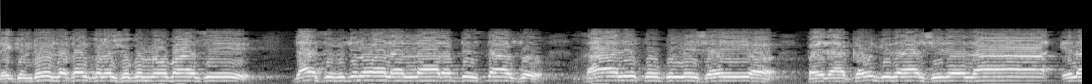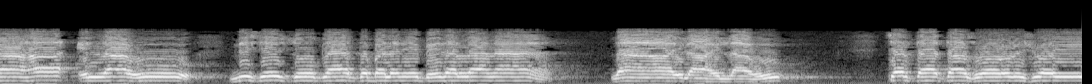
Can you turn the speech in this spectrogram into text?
لیکن ډیر لکل کنه شکر نو باسی دا صفتون والا اللہ رب دستاسو خالق کل شیع پیدا کون کی دار شیر لا الہ الا ہو نشتے سوک لائق دبلنی بید اللہ نا لا الہ الا ہو چرتا تاسو اورل شوئی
